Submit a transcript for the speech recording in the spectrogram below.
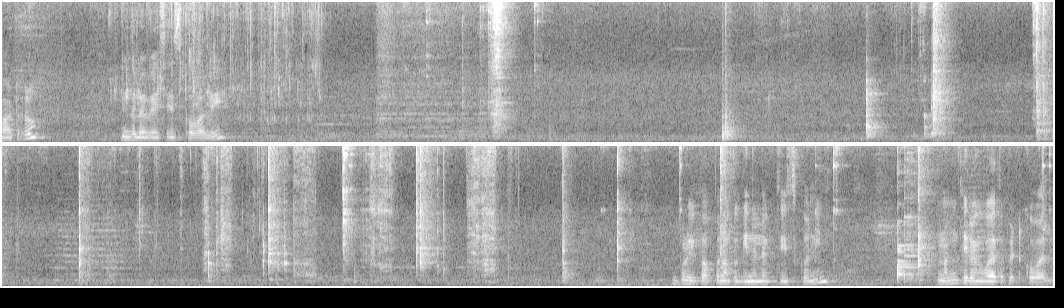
వాటరు ఇందులో వేసేసుకోవాలి. ఇప్పుడు ఈ పప్పును ఒక గిన్నెలోకి తీసుకొని మనం తిరగబాత పెట్టుకోవాలి.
